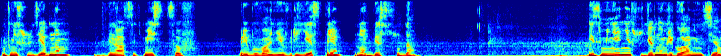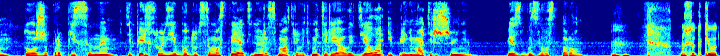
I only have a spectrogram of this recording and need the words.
внесудебном 12 месяцев пребывания в реестре, но без суда. Изменения в судебном регламенте тоже прописаны. Теперь судьи будут самостоятельно рассматривать материалы дела и принимать решения без вызова сторон. Но все-таки вот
